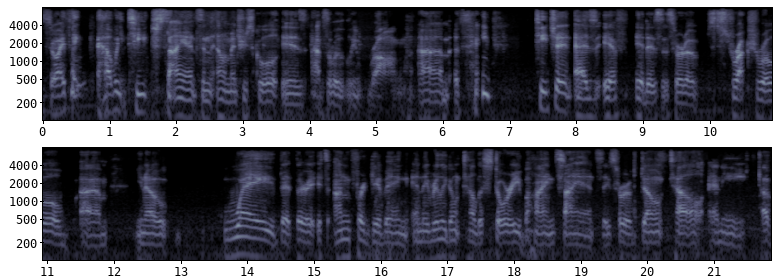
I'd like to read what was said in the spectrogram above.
So I think how we teach science in elementary school is absolutely wrong. Um, they teach it as if it is a sort of structural, um, you know, way that they're it's unforgiving, and they really don't tell the story behind science. They sort of don't tell any of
